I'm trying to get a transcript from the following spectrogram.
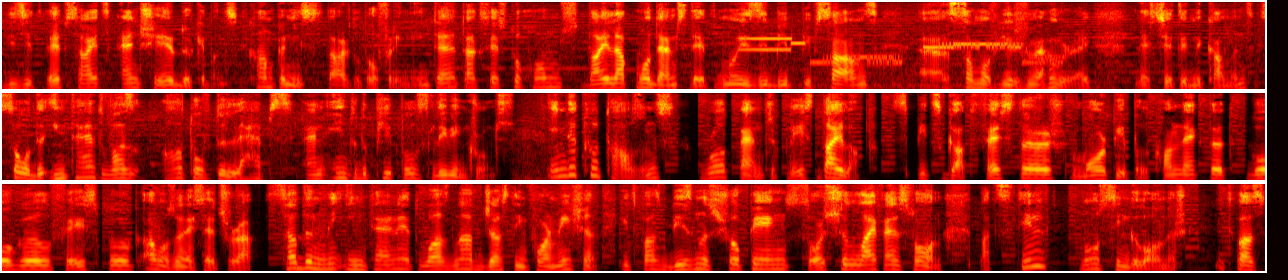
visit websites, and share documents. Companies started offering internet access to homes, dial-up modems, that noisy beep beep sounds. Uh, some of you remember, right? Let's chat in the comments. So the internet was out of the labs and into the people's living rooms. In the 2000s, broadband replaced dial-up. Speeds got faster, more people connected, Google, Facebook, Amazon, etc. Suddenly, internet was not just information, it was business shopping, social life and so on, but still no single owner. It was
